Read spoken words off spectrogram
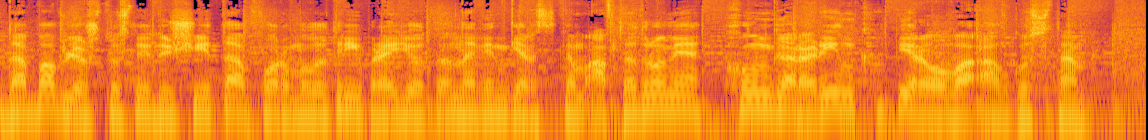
Добавлю, что следующий этап Формулы-3 пройдет на венгерском автодроме Хунгара-Ринг 1 августа. Там.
